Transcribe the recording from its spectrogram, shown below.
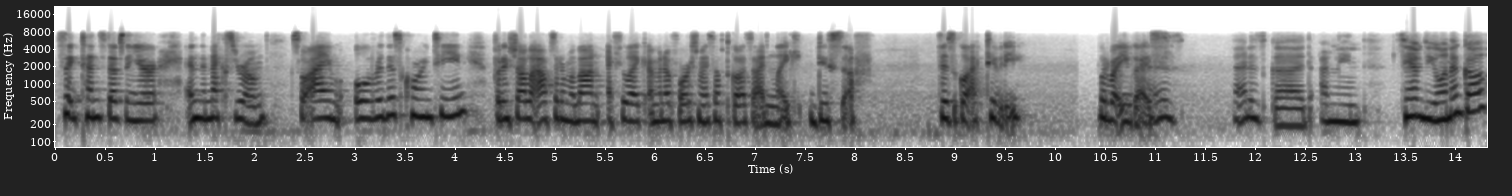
It's like ten steps, and you're in the next room. So I'm over this quarantine, but inshallah after Ramadan, I feel like I'm gonna force myself to go outside and like do stuff, physical activity. What about you guys? is, that is good. I mean, Sam, do you want to go?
